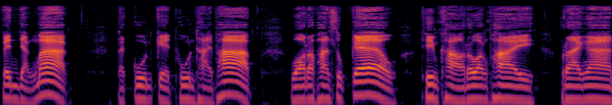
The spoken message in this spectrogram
เป็นอย่างมาก ตระกูลเกตภูลถ่ายภาพ วรพันธ์สุกแก้ว ทีมข่าวระวังภัย รายงาน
